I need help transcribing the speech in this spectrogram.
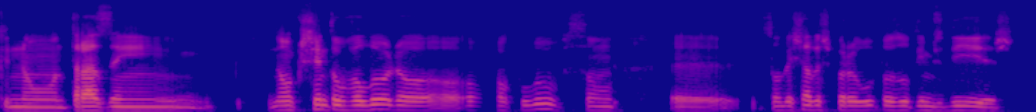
que não trazem não acrescentam valor ao, ao, clube, são, uh, são deixadas para, para, os últimos dias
